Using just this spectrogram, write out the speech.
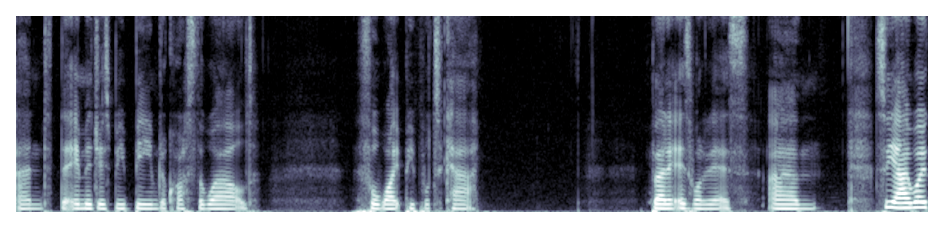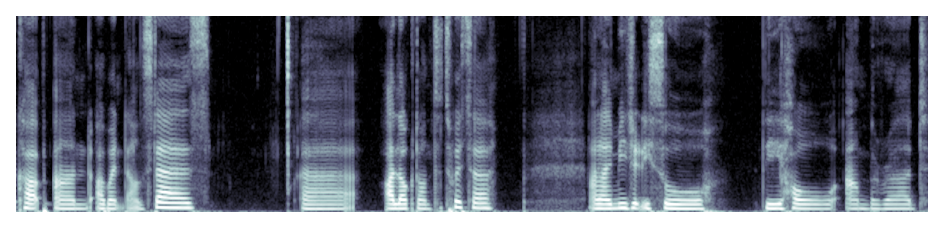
and the images be beamed across the world for white people to care? But it is what it is. Um, so yeah, I woke up and I went downstairs. Uh, I logged on to Twitter and I immediately saw the whole Amber Rudd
